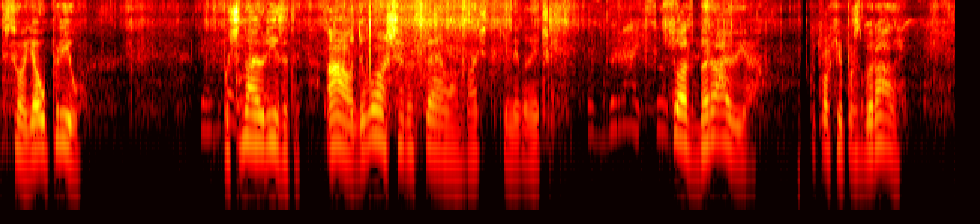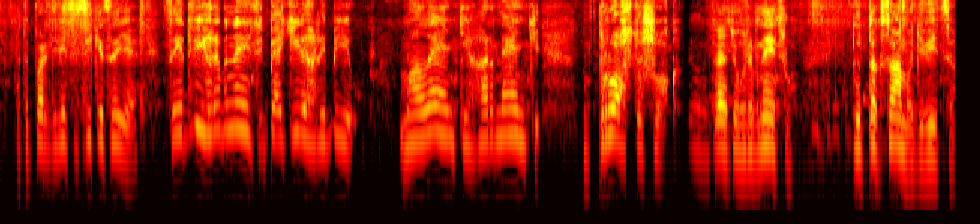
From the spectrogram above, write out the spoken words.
Все, я упрів. Починаю різати. А, от диво ще росте, вон, бачите, такі невеличкі. Збирай, все. Все, збираю я. Тут трохи прозбирали. А тепер дивіться, скільки це є. Це є дві грибниці, 5 кіль грибів. Маленькі, гарненькі. Ну просто шок. Третю грибницю. Тут так само, дивіться.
